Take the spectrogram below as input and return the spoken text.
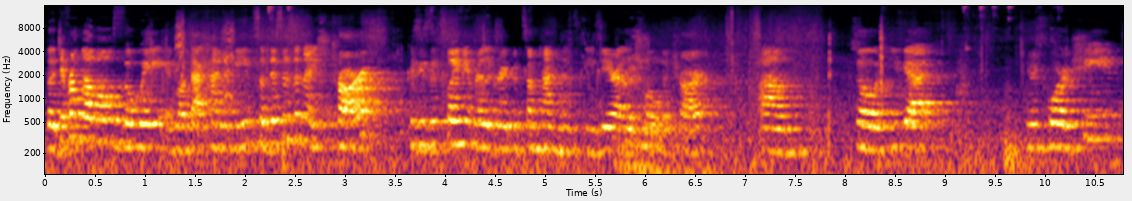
the different levels, the weight, and what that kind of means. So this is a nice chart, because he's explaining it really great, but sometimes it's easier, I like to pull the chart. Um, so if you get your score achieved,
